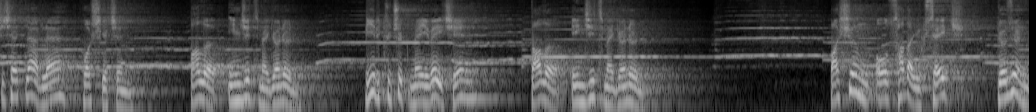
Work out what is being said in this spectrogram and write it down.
Çiçeklerle hoş geçin. Balı incitme gönül. Bir küçük meyve için dalı incitme gönül. Başın olsa da yüksek, gözün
